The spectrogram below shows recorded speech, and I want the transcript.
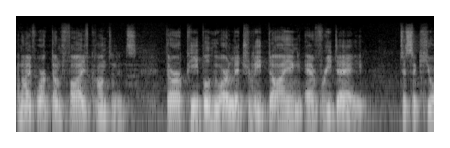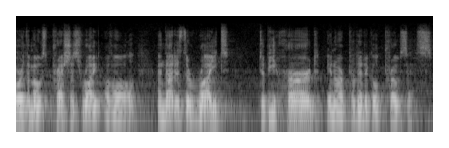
and I've worked on five continents, there are people who are literally dying every day to secure the most precious right of all, and that is the right to be heard in our political process.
